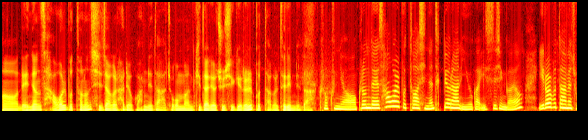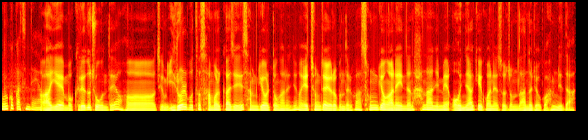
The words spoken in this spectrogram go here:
어, 내년 4월부터는 시작을 하려고 합니다. 조금만 기다려 주시기를 부탁을 드립니다. 그렇군요. 그런데 4월부터 하시는 특별한 이유가 있으신가요? 1월부터 하면 좋을 것 같은데요. 아, 예, 뭐 그래도 좋은데요. 어, 지금 1월부터 3월까지 3개월 동안은요. 애청자 여러분들과 성경 안에 있는 하나 님의 언약에 관해서 좀 나누려고 합니다.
